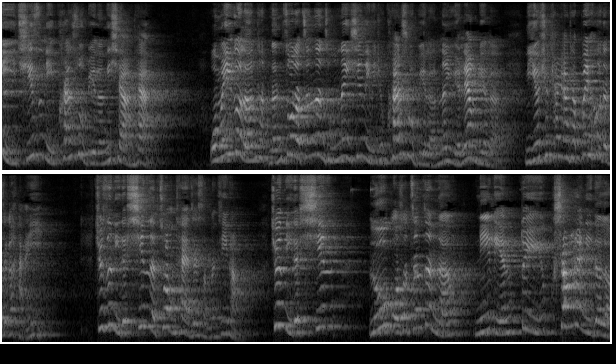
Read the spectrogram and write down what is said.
你其实你宽恕别人，你想想看，我们一个人他能做到真正从内心里面去宽恕别人，能原谅别人，你要去看看他背后的这个含义。就是你的心的状态在什么地方？就是你的心，如果说真正能，你连对于伤的人，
